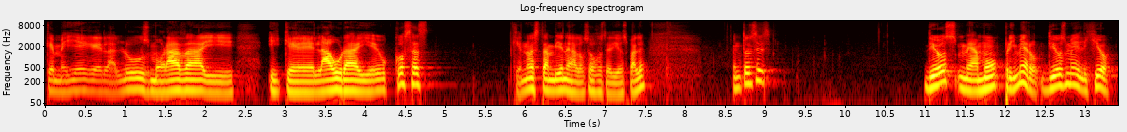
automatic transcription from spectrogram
que me llegue la luz morada y, y que Laura y cosas que no están bien a los ojos de Dios, ¿vale? Entonces, Dios me amó primero, Dios me eligió.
